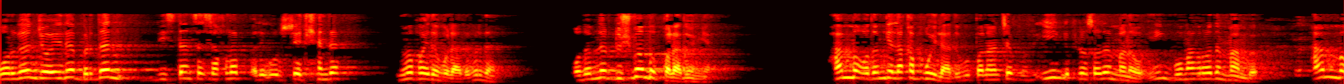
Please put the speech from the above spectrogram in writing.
borgan joyida birdan distansiya saqlab haligi o'rischa aytganda nima paydo bo'ladi birdan? Odamlar dushman bo'lib qoladi unga hamma odamga laqab qo'yiladi bu palonchi eng iflos odam mana u eng bo'lmag'ir odam mana bu hamma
